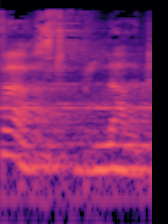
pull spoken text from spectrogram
First blood.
